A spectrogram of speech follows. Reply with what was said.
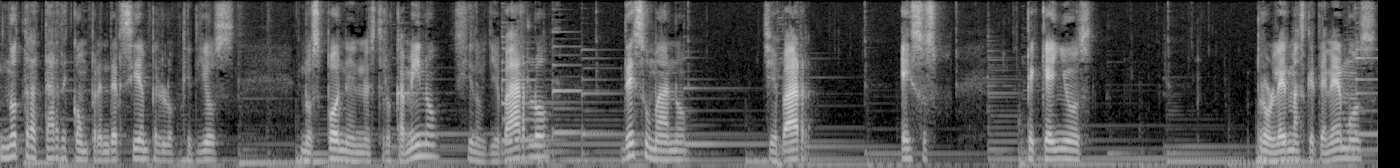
no tratar de comprender siempre lo que Dios nos pone en nuestro camino, sino llevarlo de su mano, llevar esos pequeños problemas que tenemos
